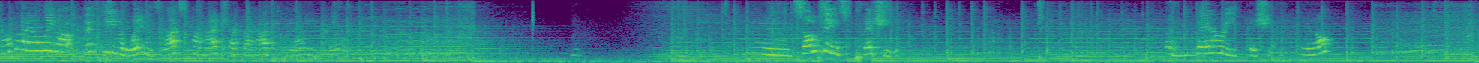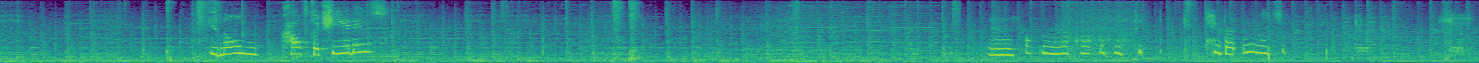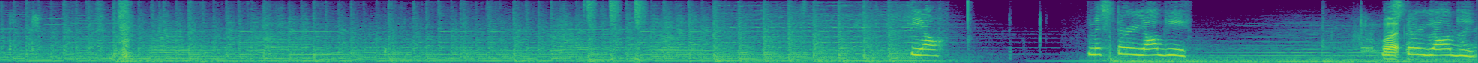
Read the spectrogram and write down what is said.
How I only got 15 wins? Last time I checked, I had 20 kills. Hmm, something's fishy. Like, very fishy, you know? You know how fishy it is? Mm. Yo. Mr. Yagi. What? Mr. Yagi.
